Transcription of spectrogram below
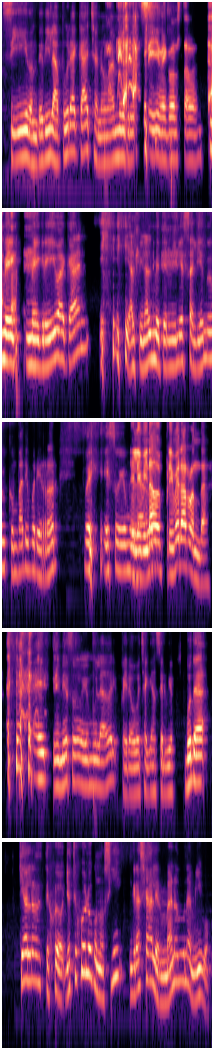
Sí, donde di la pura cacha, nomás me sí, me constaba. me, me creí bacán y, al final me terminé saliendo de un combate por error. eso Eliminado en primera ronda. en esos emuladores, pero bocha que han servido. Bota, ¿qué hablar de este juego? Yo este juego lo conocí gracias al hermano de un amigo.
